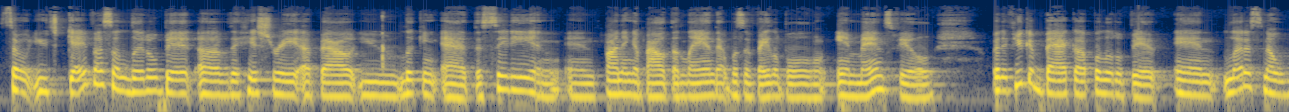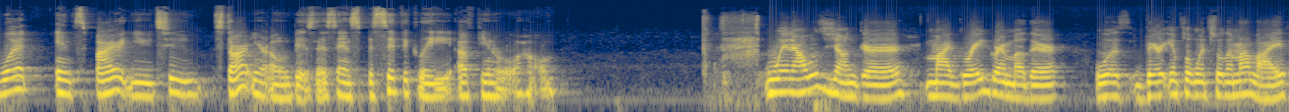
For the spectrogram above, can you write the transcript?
So you gave us a little bit of the history about you looking at the city and, and finding about the land that was available in Mansfield. But if you could back up a little bit and let us know what inspired you to start your own business and specifically a funeral home. When I was younger, my great grandmother was very influential in my life.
